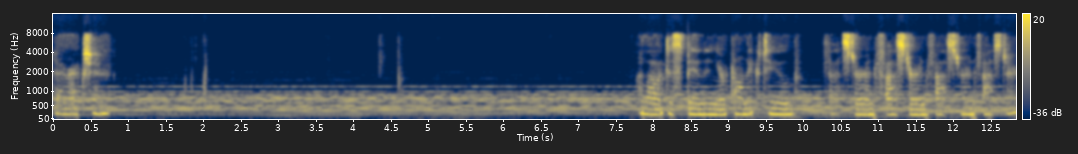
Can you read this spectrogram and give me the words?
direction. Allow it to spin in your pranic tube faster and faster and faster and faster.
